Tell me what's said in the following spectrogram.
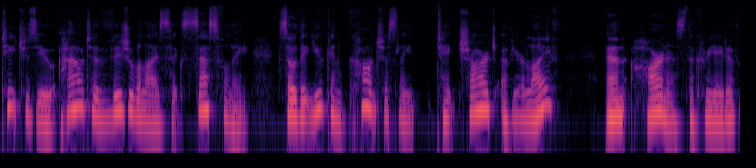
teaches you how to visualize successfully so that you can consciously take charge of your life and harness the creative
